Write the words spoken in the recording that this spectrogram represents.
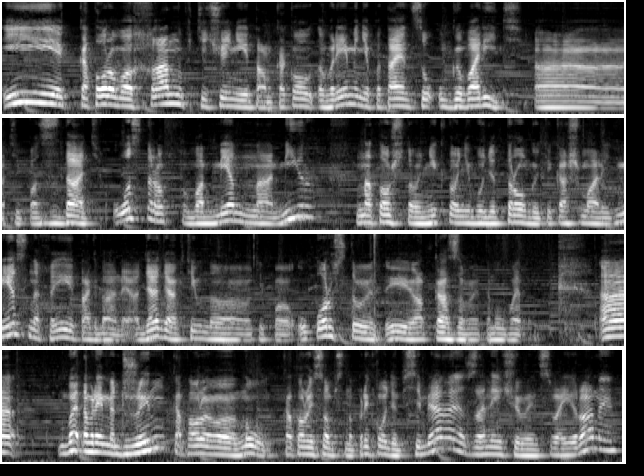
и которого хан в течение там какого-то времени пытается уговорить, э, типа, сдать остров в обмен на мир, на то, что никто не будет трогать и кошмарить местных и так далее. А дядя активно, типа, упорствует и отказывает ему в этом. А, в это время Джин, которого, ну, который, собственно, приходит в себя, залечивает свои раны,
